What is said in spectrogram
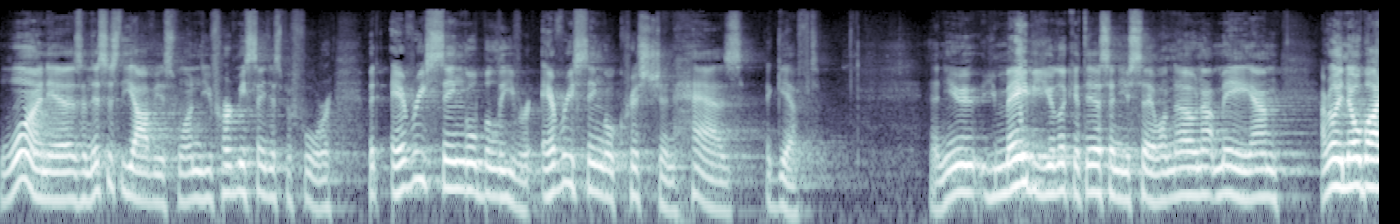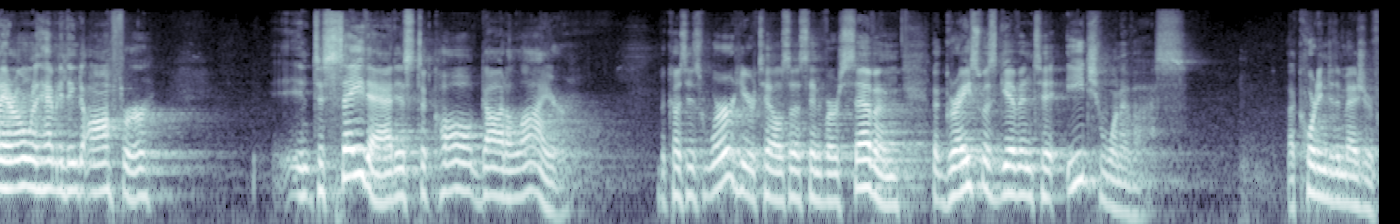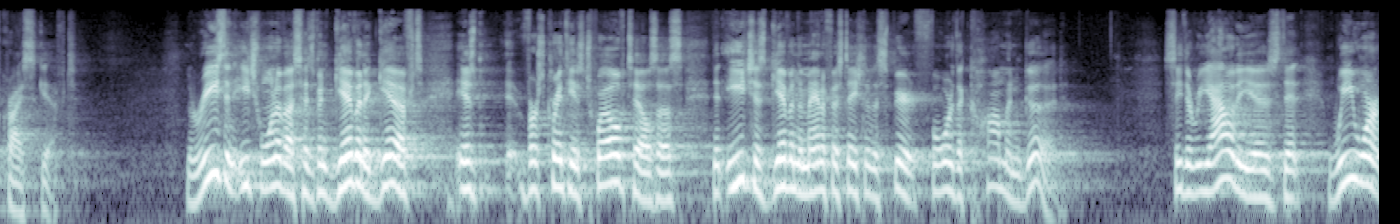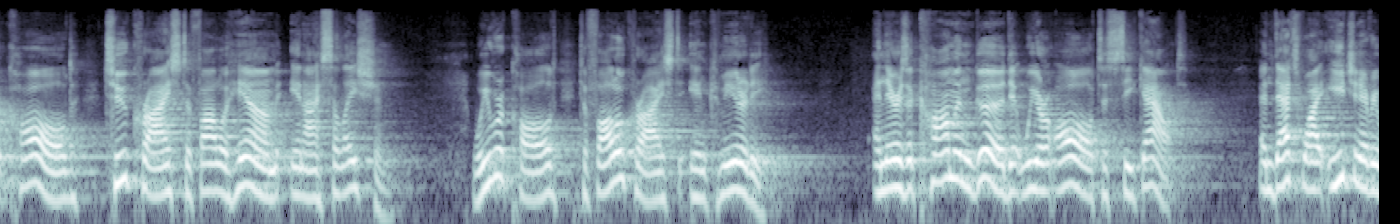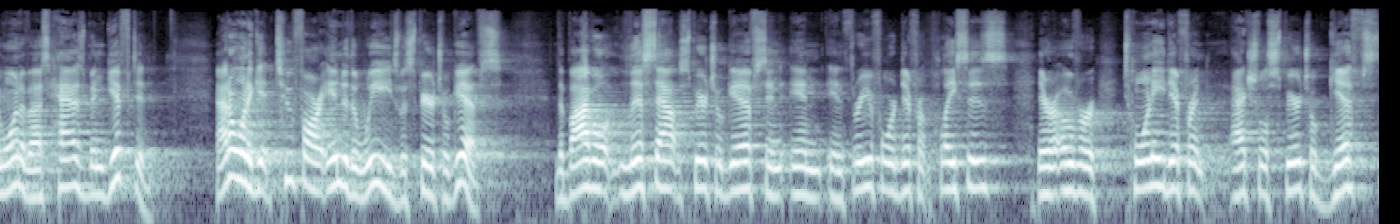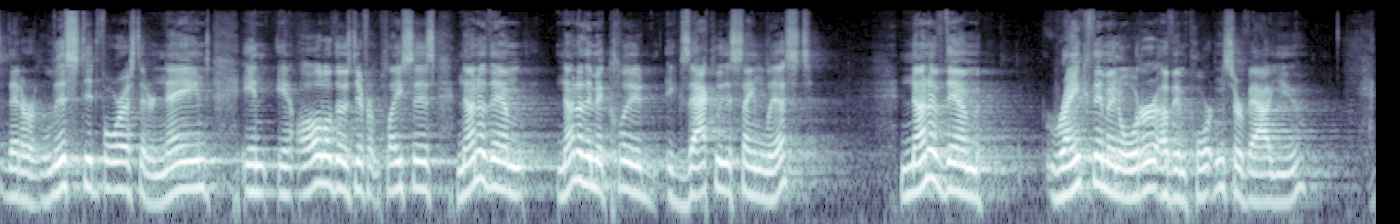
One is, and this is the obvious one, you've heard me say this before, but every single believer, every single Christian has a gift. And you, you maybe you look at this and you say, well, no, not me. I'm, I'm really nobody. I don't really have anything to offer. And to say that is to call God a liar. Because his word here tells us in verse 7 that grace was given to each one of us according to the measure of Christ's gift. The reason each one of us has been given a gift is 1 Corinthians 12 tells us that each is given the manifestation of the Spirit for the common good. See, the reality is that we weren't called to Christ to follow Him in isolation. We were called to follow Christ in community. And there is a common good that we are all to seek out. And that's why each and every one of us has been gifted. I don't want to get too far into the weeds with spiritual gifts. The Bible lists out spiritual gifts in, in, in three or four different places. There are over 20 different actual spiritual gifts that are listed for us, that are named in, in all of those different places. None of them, none of them include exactly the same list. None of them rank them in order of importance or value.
